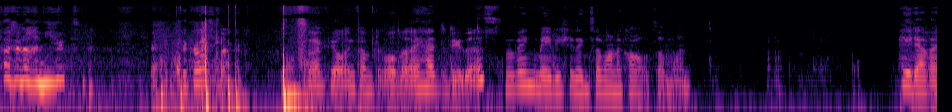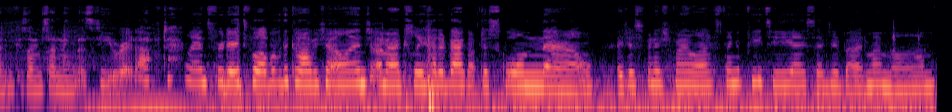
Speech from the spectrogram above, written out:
put it on YouTube. The girl's back. So I feel uncomfortable that I had to do this. Moving, maybe she thinks I'm on a call with someone. Hey Devin, because I'm sending this to you right after. Plans for day 12 of the coffee challenge. I'm actually headed back up to school now. I just finished my last thing of PT. I said goodbye to my mom.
